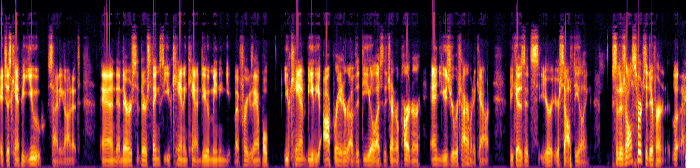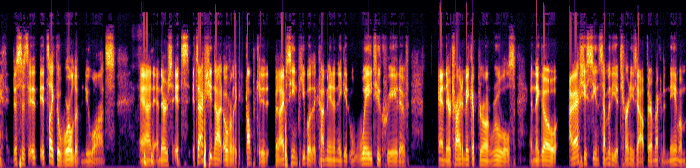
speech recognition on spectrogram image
It just can't be you signing on it and and there's there's things that you can and can't do meaning for example you can't be the operator of the deal as the general partner and use your retirement account because it's you're you're self dealing so there's all sorts of different this is it, it's like the world of nuance. And and there's it's it's actually not overly complicated but i've seen people that come in and they get way too creative and they're trying to make up their own rules and they go I've actually seen some of the attorneys out there. I'm not going to name them,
